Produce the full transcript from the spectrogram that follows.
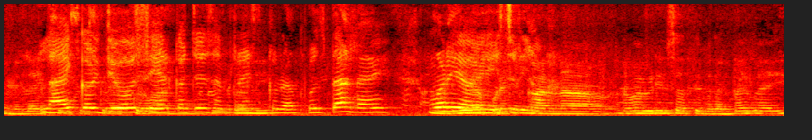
અને લાઈક કરજો શેર કરજો સબસ્ક્રાઇબ કરવા ભૂલતા નહીં. મળીએ કાલના નવા વીડિયો સાથે બધાને. બાય બાય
